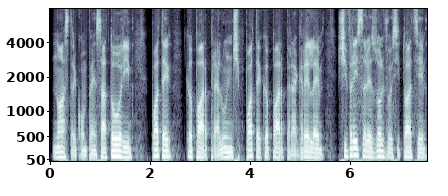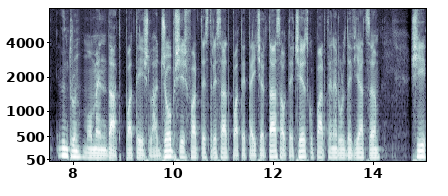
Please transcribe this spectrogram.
noastre compensatorii poate că par prea lungi, poate că par prea grele și vrei să rezolvi o situație într-un moment dat. Poate ești la job și ești foarte stresat, poate te-ai certat sau te cerți cu partenerul de viață și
